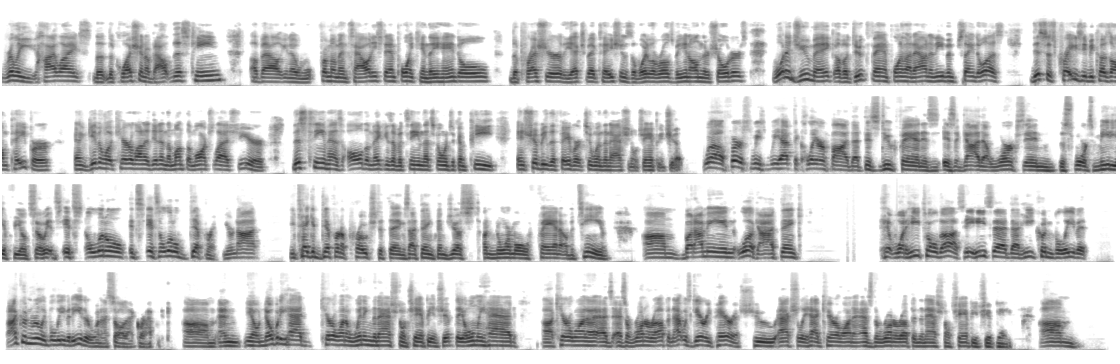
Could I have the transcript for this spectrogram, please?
really highlights the, the question about this team about you know from a mentality standpoint can they handle the pressure the expectations the weight of the world's being on their shoulders what did you make of a duke fan pointing that out and even saying to us this is crazy because on paper and given what Carolina did in the month of March last year, this team has all the makings of a team that's going to compete and should be the favorite to win the national championship. Well, first we we have to clarify that this Duke fan is is a guy that works in the sports media field, so it's it's a little it's it's a little different. You're not you take a different approach to things, I think, than just a normal fan of a team. Um, but I mean, look, I think what he told us, he he said that he couldn't believe it. I couldn't really believe it either when I saw that graphic. Um, and you know, nobody had Carolina winning the national championship. They only had uh, Carolina as as a runner up, and that was Gary Parrish who actually had Carolina as the runner up in the national championship game. Um,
